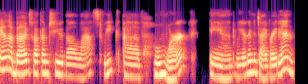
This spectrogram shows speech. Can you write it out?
Hey, love bugs, welcome to the last week of homework, and we are going to dive right in.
